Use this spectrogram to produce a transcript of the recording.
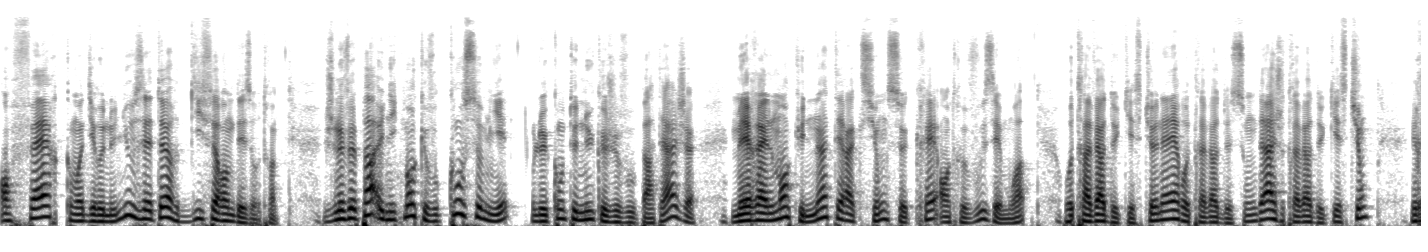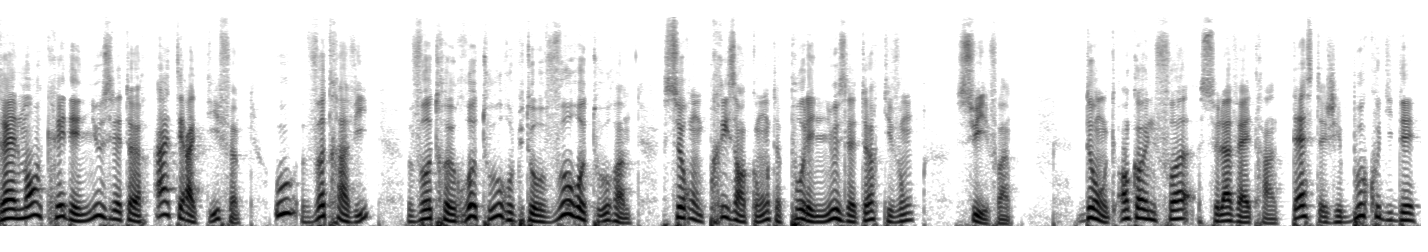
en faire, comment dire, une newsletter différente des autres. Je ne veux pas uniquement que vous consommiez le contenu que je vous partage, mais réellement qu'une interaction se crée entre vous et moi, au travers de questionnaires, au travers de sondages, au travers de questions, réellement créer des newsletters interactifs où votre avis, votre retour, ou plutôt vos retours, seront pris en compte pour les newsletters qui vont suivre. Donc, encore une fois, cela va être un test. J'ai beaucoup d'idées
